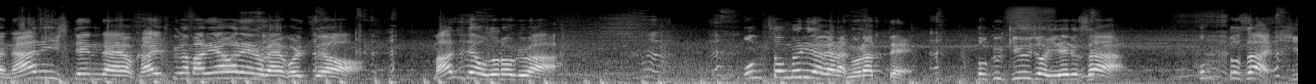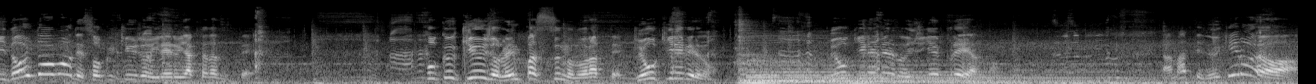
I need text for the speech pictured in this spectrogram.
や何してんだよ。回復が間に合わねえのかよこいつよ。マジで驚くわ。ほんと無理だから野良って。即救助入れるさ。ほんとさひどいと思うで即救助入れる役立たずって。即救助連発すんの野良って。病気レベルの。病気レベルの異次元プレイやんの。黙って抜けろよ。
